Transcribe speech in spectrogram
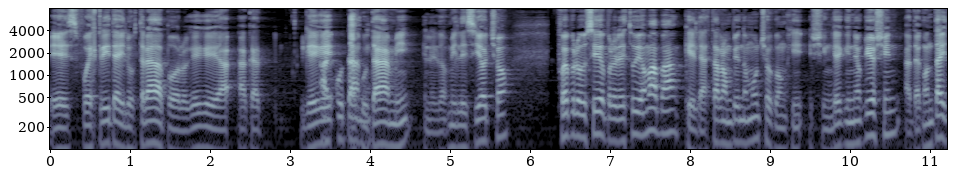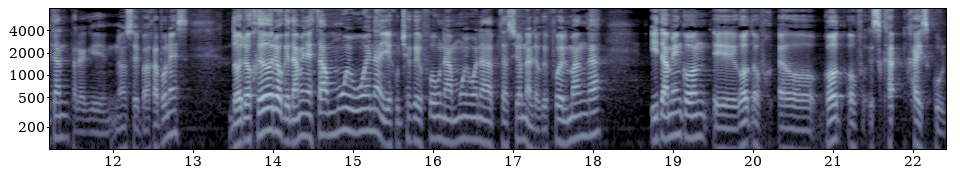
Es, fue escrita e ilustrada por Gege Akutami. en el 2018. Fue producido por el estudio Mapa, que la está rompiendo mucho con Shingeki no Kyojin, Attack on Titan, para que no sepa japonés. Dorohedoro, que también está muy buena y escuché que fue una muy buena adaptación a lo que fue el manga. Y también con eh, God, of, God of High School.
